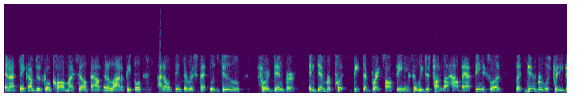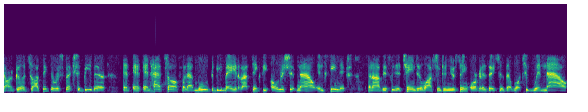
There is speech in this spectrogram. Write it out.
And I think I'm just going to call myself out and a lot of people. I don't think the respect was due for Denver. And Denver put beat the brakes off Phoenix. And we just talked about how bad Phoenix was but Denver was pretty darn good. So I think the respect should be there, and, and, and hats off for that move to be made. And I think the ownership now in Phoenix, and obviously the change in Washington, you're seeing organizations that want to win now,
